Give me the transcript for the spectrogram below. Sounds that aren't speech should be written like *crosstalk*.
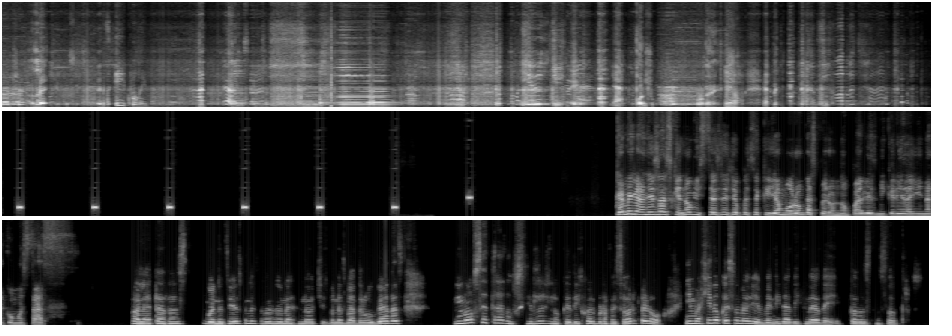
It's equally. Yes. Yeah. ¿Qué milanesas que no viste? Yo pensé que ya morongas, pero nopales, mi querida Gina, ¿cómo estás? Hola a todos. Buenos días, buenas tardes, buenas noches, buenas madrugadas. No sé traducirles lo que dijo el profesor, pero imagino que es una bienvenida digna de todos nosotros.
